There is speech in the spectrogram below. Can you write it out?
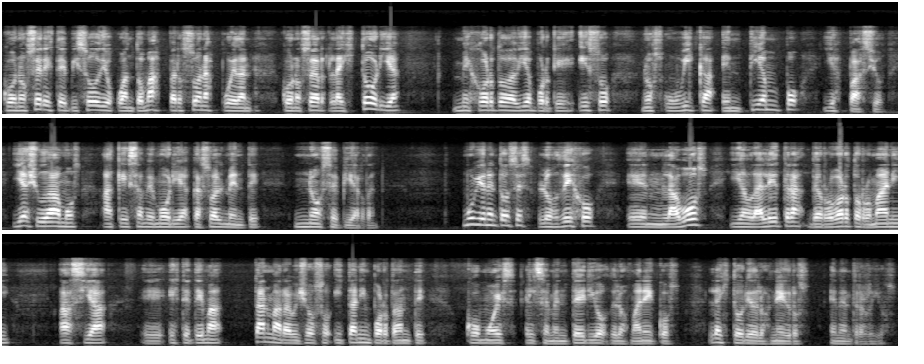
conocer este episodio, cuanto más personas puedan conocer la historia, mejor todavía porque eso nos ubica en tiempo y espacio y ayudamos a que esa memoria casualmente no se pierdan. Muy bien, entonces los dejo en la voz y en la letra de Roberto Romani hacia eh, este tema tan maravilloso y tan importante como es el cementerio de los manecos, la historia de los negros en Entre Ríos.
